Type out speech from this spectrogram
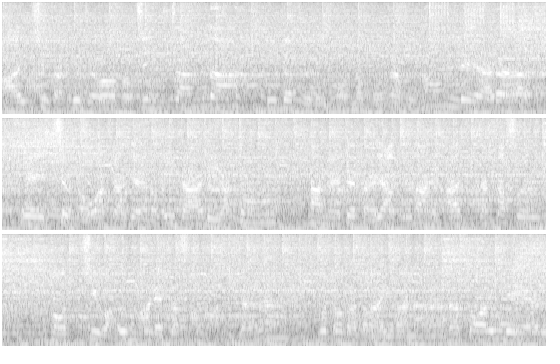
愛した苦情と陳さんだ。一つにも残さず飲んでやる。一種の若気のイタリアと。舐めてたやつなに恥かかすこっちは生まれたその日から。言葉とは言わならといでやる。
